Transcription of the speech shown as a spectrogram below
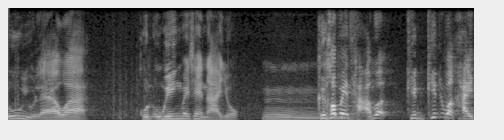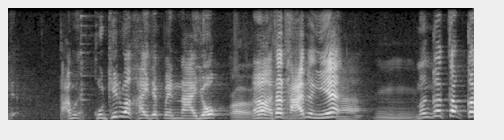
รู้อยู่แล้วว่า คุณอุ้งอิงไม่ใช่นายกอืมคือเขาไปถามว่าคิดคิดว่าใครจะ ถามว่าคุณคิดว่าใครจะเป็นนายกเออ เออถ้าถามอย่างเงี้ยอ่าอืมมันก็ต้องก็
